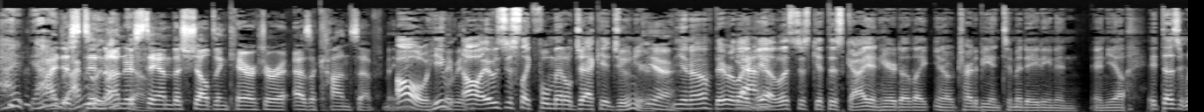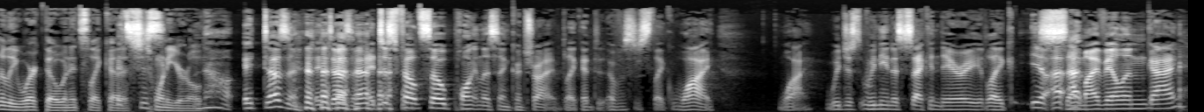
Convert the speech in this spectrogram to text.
I, yeah, I just really didn't liked them. understand the Shelton character as a concept. Maybe. Oh, he. Maybe- Oh, it was just like Full Metal Jacket Junior. Yeah. you know, they were like, Yeah. yeah. let's just get this guy in here to like, you know, try to be intimidating and and yell. It doesn't really work though when it's like a twenty year old. No, it doesn't. It doesn't. it just felt so pointless and contrived. Like I was just like, why, Why? We just we need a secondary like Yeah, I- I- semi-villain guy.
